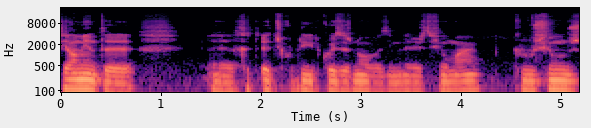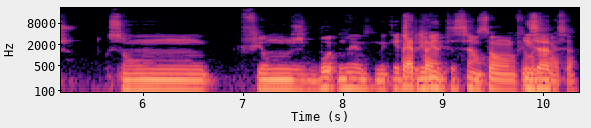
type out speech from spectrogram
realmente a, a descobrir coisas novas e maneiras de filmar, que os filmes são filmes bo- não é, como é que é? de Beta. experimentação. São filmes Exato. meta.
